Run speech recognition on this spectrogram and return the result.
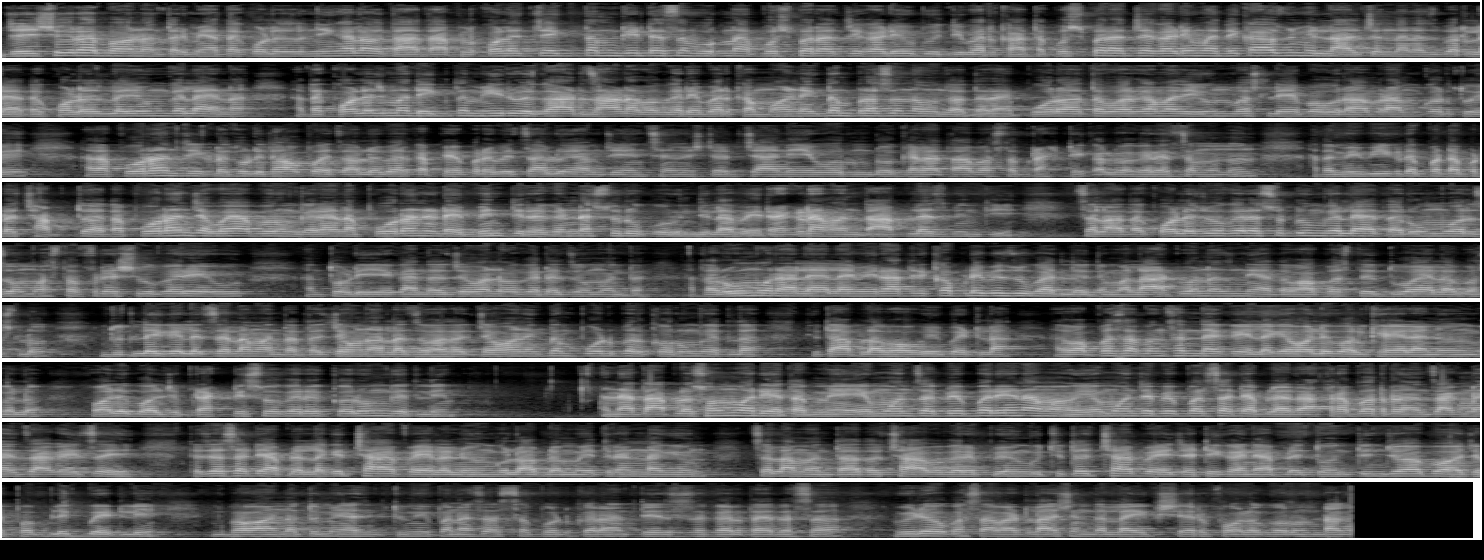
जय शिवराय भावानंतर मी आता कॉलेजला निघाला होता. आता आपलं कॉलेजच्या एकदम गेटासमोर ना पुष्पराजची गाडी उभी होती बरं का. आता पुष्पराजच्या गाडीमध्ये का अजून मी लालचंदनच भरलं आता कॉलेजला येऊन गेला आहे ना आता कॉलेजमध्ये एकदम हिरवे गाड झाडं वगैरे बरं का. मन एकदम प्रसन्न होऊन जातं आहे पोरं आता वर्गामध्ये येऊन बसले भाऊ राम राम करतोय. आता पोरांची इकडे थोडी धावपळ चालू आहे बरं का. पेपर बी चालू आहे आमचे एन सेमिस्टरचे आणि वरून डोक्याला ताप असतं प्रॅक्टिकल वगैरेचं म्हणून. आता मी बी इकडे पटापट छापतोय. आता पोरांच्या वया भरून गेल्या ना पोरांनी डाय भिंती रगडण्यास सुरू करून दिला भाई रगडा म्हणता आपल्याच भिंती. चला आता कॉलेज वगैरे सुटून गेलं आता रूमवर जो मस्त फ्रेश वगैरे येऊ आणि थोडी एखादा जेवण वगैरे जाऊ म्हणतात. आता रूमवर आल्याला मी रात्री कपडे बिजू घातले होते. मला आठवणच नाही आता. वापस ते धुवायला बसलो. धुतले गेले चला म्हणतात आता जेवणाला जाऊ. आता जेवण एकदम पोटभर करून घेतलं. तिथं आपला भाऊबी भेटला. वापस आपण संध्याकाळी लगे व्हॉलीबॉल खेळायला निघून गेलो. व्हॉलीबॉलची प्रॅक्टिस वगैरे करून घेतली. आणि आता आपला सोमवारी आता मी एम वनचा पेपर आहे ना मग एम वनच्या पेपरसाठी आपल्याला रात्रभर जागणं जागायचं आहे त्याच्यासाठी आपल्याला लगेच चहा प्यायला लिहून गेलो आपल्या मैत्रिणींना घेऊन. चला म्हणता आता चहा वगैरे पिऊन घेऊ. तिथंच चहा प्यायच्या ठिकाणी आपले दोन तीन जेव्हा भावाचे पब्लिक भेटली. भावांना तुम्ही तुम्ही पण असाच सपोर्ट करा. ते जसं करताय तसं. व्हिडिओ कसा वाटला असेल तर लाईक शेअर फॉलो करून टाका.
